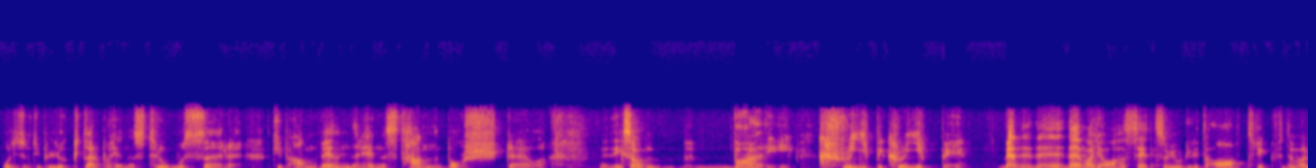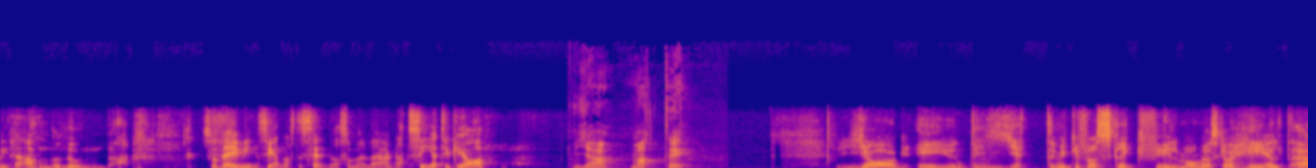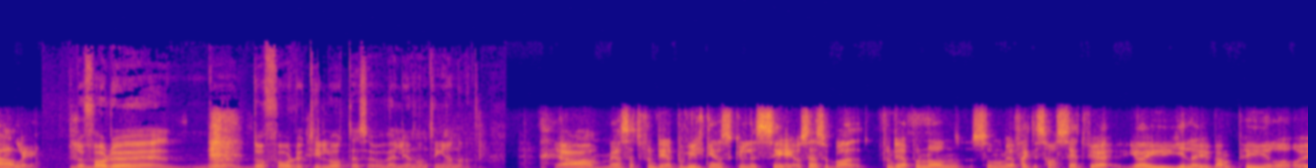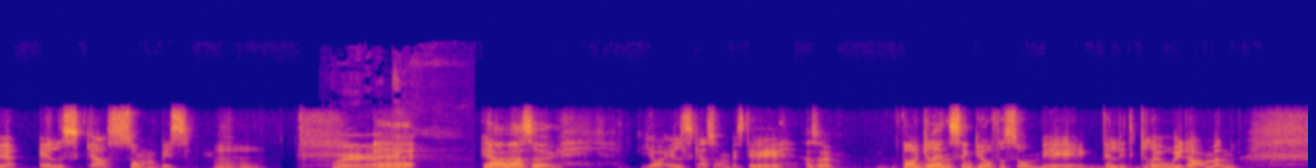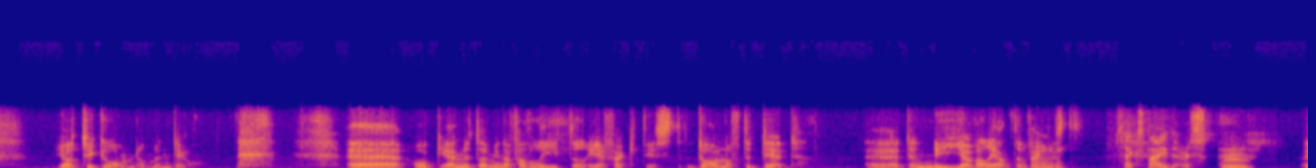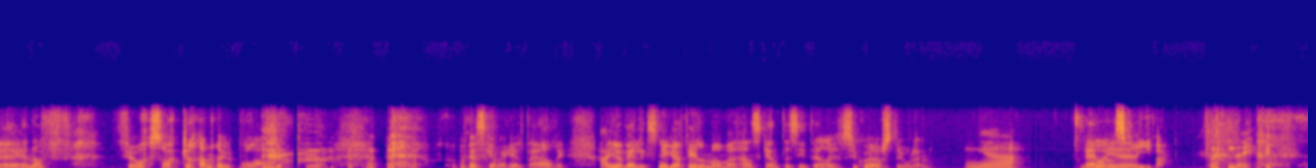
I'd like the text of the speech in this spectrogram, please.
och liksom typ luktar på hennes trosor. Typ använder hennes tandborste och liksom bara creepy creepy. Men det, det vad jag har sett som gjorde lite avtryck för den var lite annorlunda. Så det är min senaste sedda som är värd att se tycker jag. Ja, Matti. Jag är ju inte jättemycket för skräckfilmer om jag ska vara helt ärlig. Då får du, då, då får du tillåtelse att välja någonting annat. Ja, men jag satt och funderade på vilken jag skulle se och sen så bara fundera på någon som jag faktiskt har sett. För jag, jag gillar ju vampyrer och jag älskar zombies. Mm. Word. Eh, ja, men alltså. Jag älskar zombies. Det är alltså. Var gränsen går för zombie är väldigt grå idag men jag tycker om dem ändå. Eh, och en av mina favoriter är faktiskt Dawn of the Dead. Eh, den nya varianten faktiskt. Mm. Zack Snyders. Mm. Eh, en av få saker han har gjort bra. Om jag ska vara helt ärlig. Han gör väldigt snygga filmer men han ska inte sitta i regissörstolen. Ja. Eller ju... skriva. Nej,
